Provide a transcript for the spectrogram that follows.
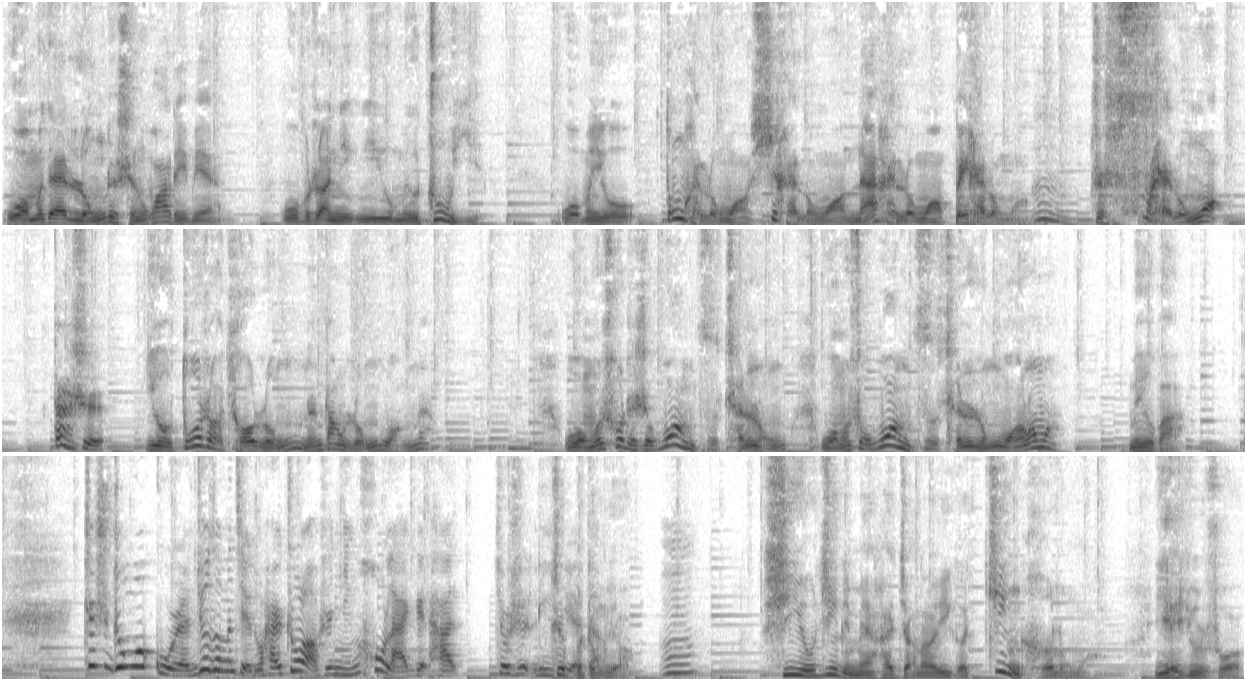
我们在龙的神话里面，我不知道你你有没有注意，我们有东海龙王、西海龙王、南海龙王、北海龙王，嗯，这是四海龙王，但是有多少条龙能当龙王呢？我们说的是望子成龙，我们说望子成龙王了吗？没有吧？这是中国古人就这么解读，还是周老师您后来给他就是理解？这不重要。嗯，《西游记》里面还讲到一个泾河龙王，也就是说，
